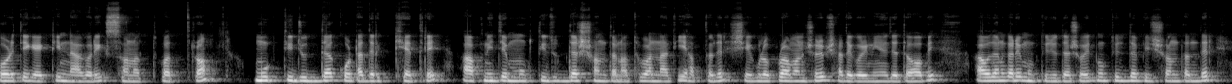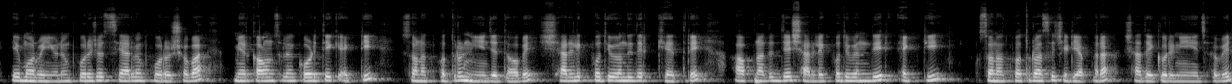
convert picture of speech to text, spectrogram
কর্তৃক একটি নাগরিক সনদপত্র মুক্তিযোদ্ধা কোটাদের ক্ষেত্রে আপনি যে মুক্তিযোদ্ধার সন্তান অথবা নাতি আপনাদের, সেগুলো প্রমাণস্বরূপ সাথে করে নিয়ে যেতে হবে। আবেদনকারী মুক্তিযোদ্ধা শহীদ মুক্তিযোদ্ধা বীর সন্তানদের এ মর্মে ইউনিয়ন পরিষদ চেয়ারম্যান পৌরসভা, মেয়র কাউন্সিলের কর্তৃক একটি সনদপত্র নিয়ে যেতে হবে। শারীরিক প্রতিবন্ধীদের ক্ষেত্রে আপনাদের যে শারীরিক প্রতিবন্ধীর একটি সনদপত্র আছে, সেটি আপনারা সাথে করে নিয়ে যাবেন।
